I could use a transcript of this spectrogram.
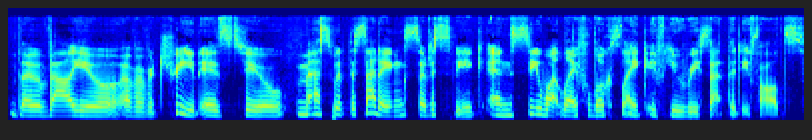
the value of a retreat is to mess with the settings, so to speak, and see what life looks like if you reset the defaults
